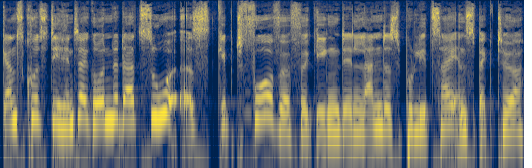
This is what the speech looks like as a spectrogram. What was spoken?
Ganz kurz die Hintergründe dazu. Es gibt Vorwürfe gegen den Landespolizeiinspekteur.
